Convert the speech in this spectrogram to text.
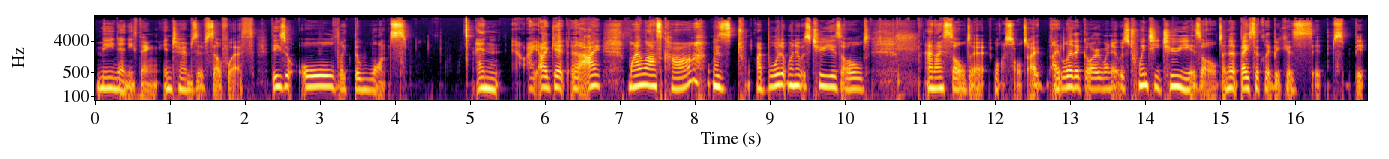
mean anything in terms of self worth. These are all like the wants. And I, I get, I, my last car was, I bought it when it was two years old and I sold it. Well, I sold. I, I let it go when it was 22 years old, and it basically because it it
